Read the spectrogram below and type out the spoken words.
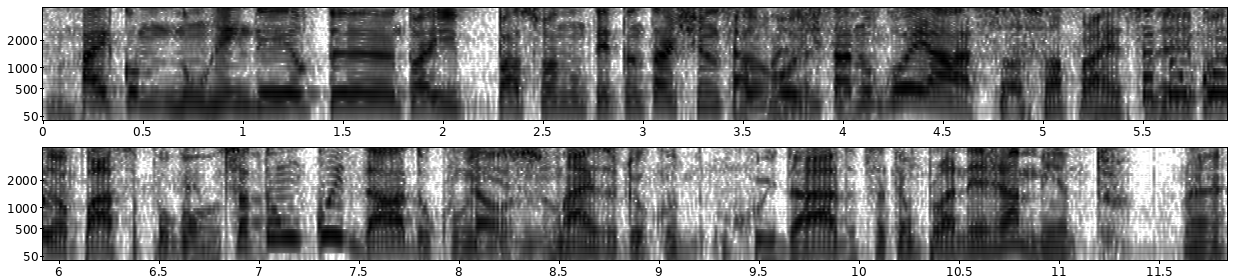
Uhum. Aí como não rendeu tanto, aí passou a não ter tanta chance. Tá, então, hoje tá assim, tá no Goiás. Só, só para responder, depois um, eu passo pro Gonçalo. Precisa ter um cuidado com então, isso. Mais do que o, o cuidado, precisa ter um planejamento, né?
